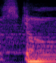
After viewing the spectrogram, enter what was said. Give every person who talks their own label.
Speaker 1: of stone.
